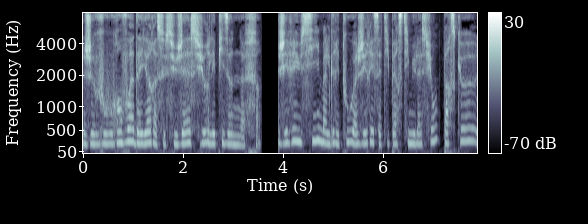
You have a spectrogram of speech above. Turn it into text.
Je vous renvoie d'ailleurs à ce sujet sur l'épisode 9. J'ai réussi malgré tout à gérer cette hyperstimulation parce que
